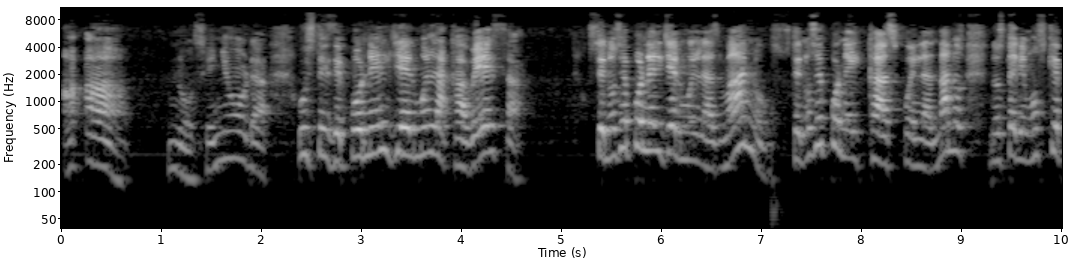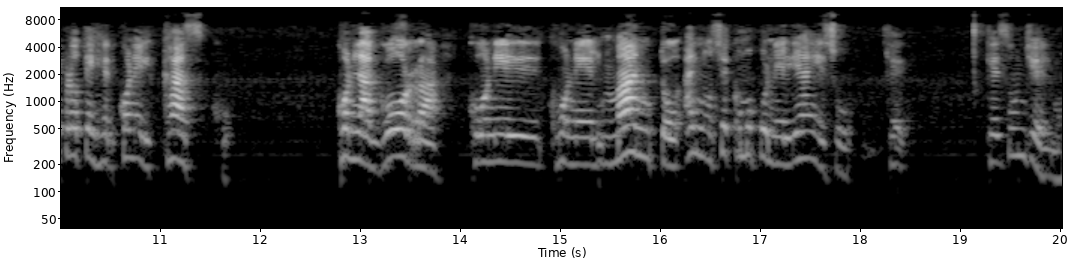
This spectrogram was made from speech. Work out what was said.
Ah, ah, no señora, usted se pone el yelmo en la cabeza. Usted no se pone el yelmo en las manos, usted no se pone el casco en las manos, nos tenemos que proteger con el casco, con la gorra, con el, con el manto, ay, no sé cómo ponerle a eso, ¿qué, es un yelmo?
